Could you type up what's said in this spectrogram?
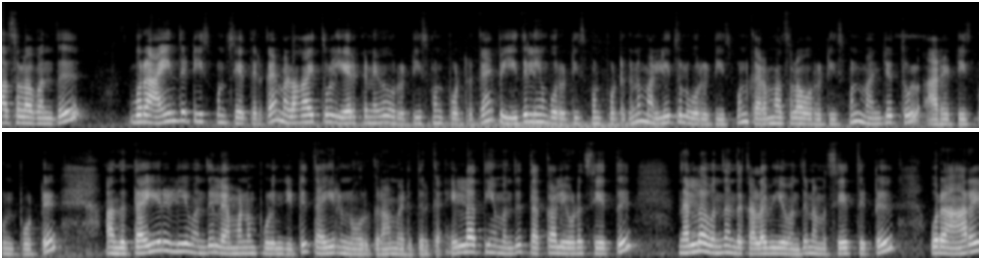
மசாலா வந்து ஒரு ஐந்து டீஸ்பூன் சேர்த்துருக்கேன். மிளகாய்த்தூள் ஏற்கனவே ஒரு டீஸ்பூன் போட்டிருக்கேன். இப்போ இதுலேயும் ஒரு டீஸ்பூன் போட்டுக்கணும். மல்லித்தூள் ஒரு டீஸ்பூன். கரம் மசாலா ஒரு டீஸ்பூன். மஞ்சத்தூள் அரை டீஸ்பூன் போட்டு அந்த தயிர்லேயே வந்து லெமனும் புழிஞ்சிட்டு தயிர் நூறு கிராம் எடுத்திருக்கேன். எல்லாத்தையும் வந்து தக்காளியோடு சேர்த்து நல்லா வந்து அந்த கலவையை வந்து நம்ம சேர்த்துட்டு ஒரு அரை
